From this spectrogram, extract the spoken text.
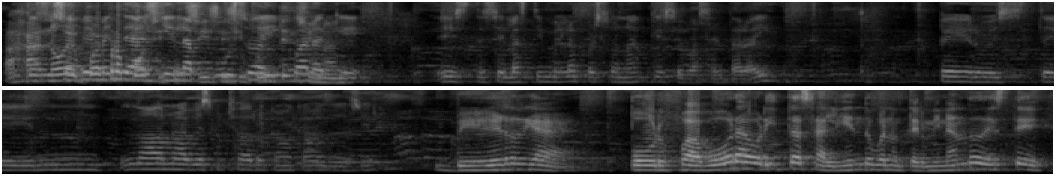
Ajá, Entonces, no, fue a obviamente alguien la sí, puso sí, ahí para que este, se lastime la persona que se va a sentar ahí. Pero, este, no, no había escuchado lo que me acabas de decir. Verga. Por favor, ahorita saliendo, bueno, terminando de este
